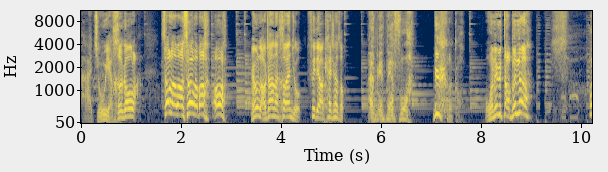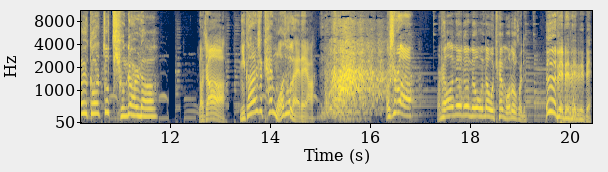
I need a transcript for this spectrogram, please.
啊，酒也喝高了，散了吧，散了吧啊！然后老张呢，喝完酒非得要开车走，哎，别别扶啊，别喝高，我那个大奔呢？哎呀，刚就停这儿了。老张，你刚刚是开摩托来的呀？啊，是吗？我说那那那那我开摩托回去。哎，别别别别别，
